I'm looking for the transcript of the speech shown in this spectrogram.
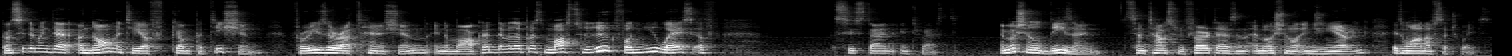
Considering the enormity of competition for user attention in the market, developers must look for new ways of sustain interest. Emotional design, sometimes referred as an emotional engineering, is one of such ways.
